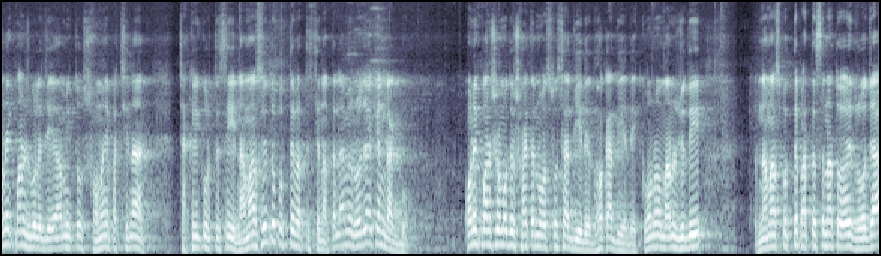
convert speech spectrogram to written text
অনেক মানুষ বলে যে, আমি তো সময় পাচ্ছি না, চাকরি করতেছি, নামাজই তো করতে পারতেছি না, তাহলে আমি রোজা কেন রাখব? অনেক মানুষের মধ্যে শয়তান ওয়াসওয়াসা দিয়ে দেয়, ধোকা দিয়ে দেয়। কোনো মানুষ যদি নামাজ পড়তে পারতেছে না, তো এর রোজা,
